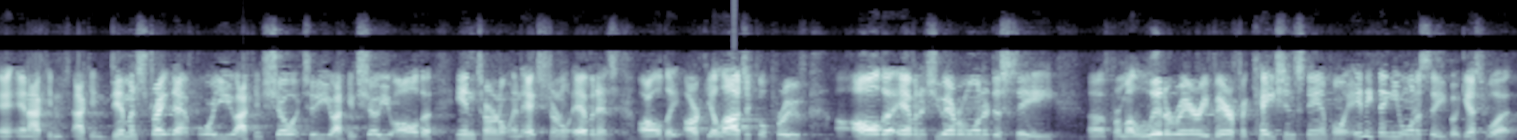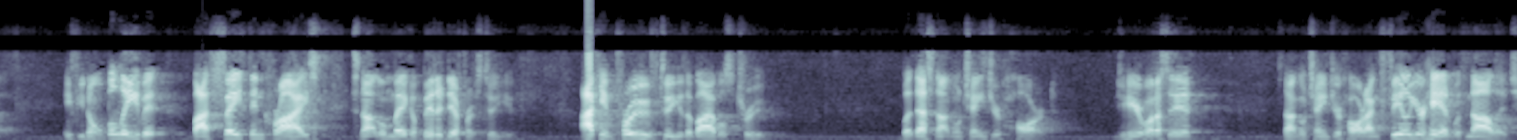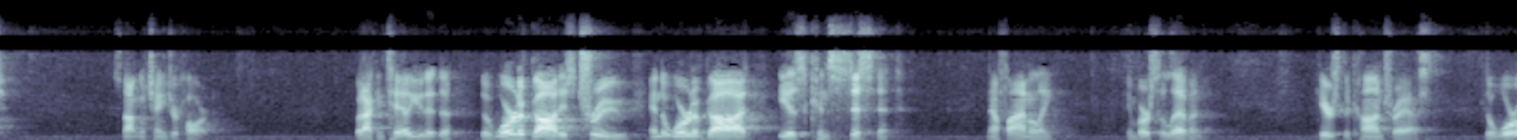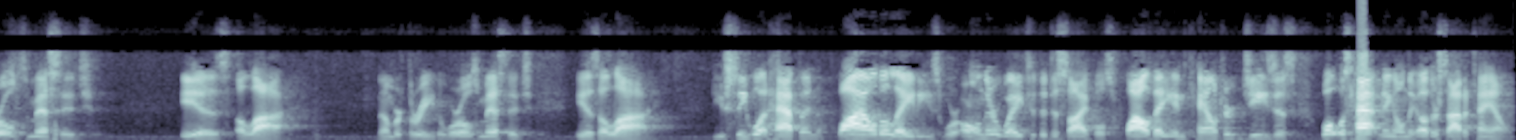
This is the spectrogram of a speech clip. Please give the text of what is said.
And, and, I, can, I can demonstrate that for you. I can show it to you. I can show you all the internal and external evidence, all the archaeological proof, all the evidence you ever wanted to see uh, from a literary verification standpoint, anything you want to see. But guess what? If you don't believe it by faith in Christ, it's not going to make a bit of difference to you. I can prove to you the Bible's true, but that's not going to change your heart. Did you hear what I said? It's not going to change your heart. I can fill your head with knowledge. It's not going to change your heart. But I can tell you that the, the Word of God is true, and the Word of God is consistent. Now, finally, in verse 11, here's the contrast the world's message is a lie. Number three, the world's message is a lie. Do you see what happened while the ladies were on their way to the disciples, while they encountered Jesus? What was happening on the other side of town?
